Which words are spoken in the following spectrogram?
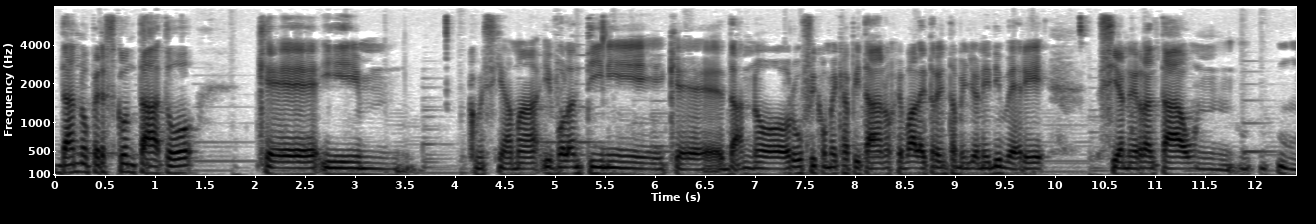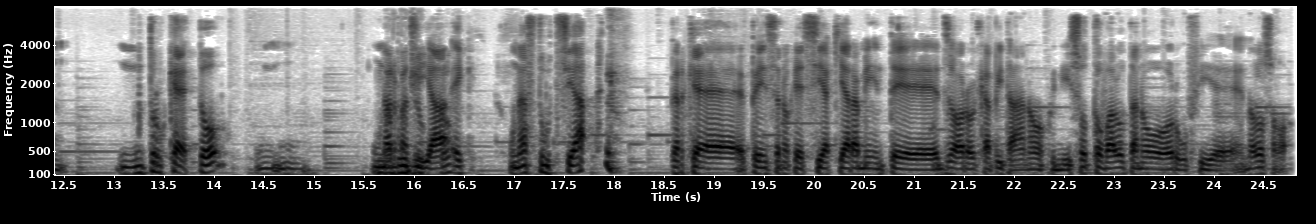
danno per scontato che i, come si chiama, i volantini che danno Rufy come capitano che vale 30 milioni di veri siano in realtà un, un, un trucchetto, un, una bugia, e, un'astuzia perché pensano che sia chiaramente Zoro il capitano, quindi sottovalutano Rufy e non lo so,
